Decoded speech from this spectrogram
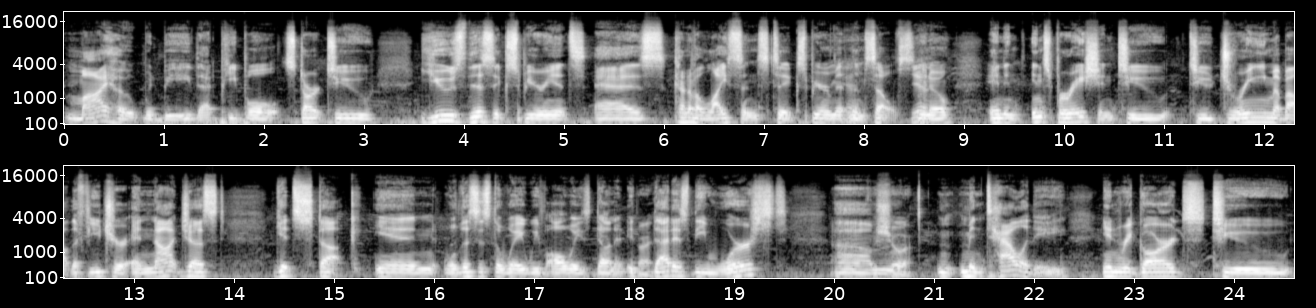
my hope would be that people start to use this experience as kind of a license to experiment themselves, Yeah. you know, and an inspiration to to dream about the future and not just get stuck in well this is the way we've always done it, It- Right. that is the worst um, Sure. m- mentality in regards to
